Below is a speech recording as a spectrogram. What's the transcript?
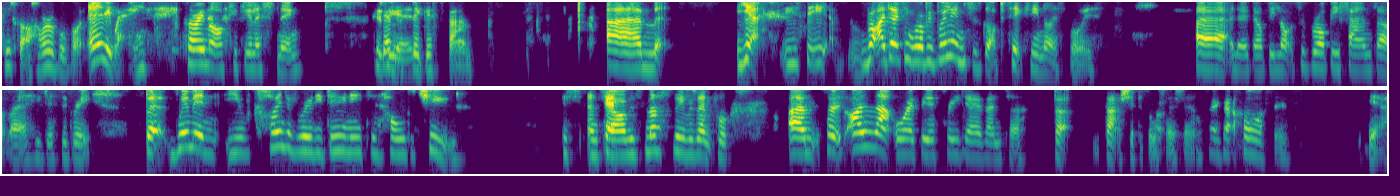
he's got a horrible voice. Anyway, sorry, Mark, if you're listening. Gemma's biggest fan. Um, yeah, you see, I don't think Robbie Williams has got a particularly nice voice. Uh, I know there'll be lots of Robbie fans out there who disagree, but women, you kind of really do need to hold a tune. It's, and so Yes. I was massively resentful. Um, so it's either that or I'd be a three day eventer, but that ship is also sailed. Is that horses? Yeah.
